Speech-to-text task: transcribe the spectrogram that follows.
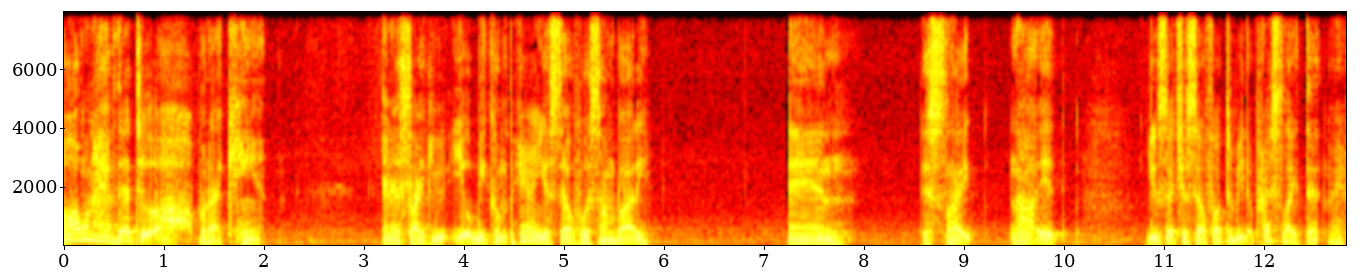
oh, I want to have that too. Oh, but I can't. And it's like you you'll be comparing yourself with somebody, and it's like nah, it you set yourself up to be depressed like that, man.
